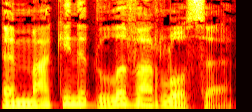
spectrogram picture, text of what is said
a máquina de lavar louça.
